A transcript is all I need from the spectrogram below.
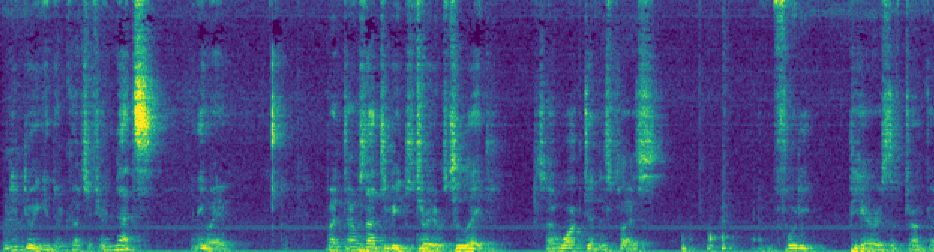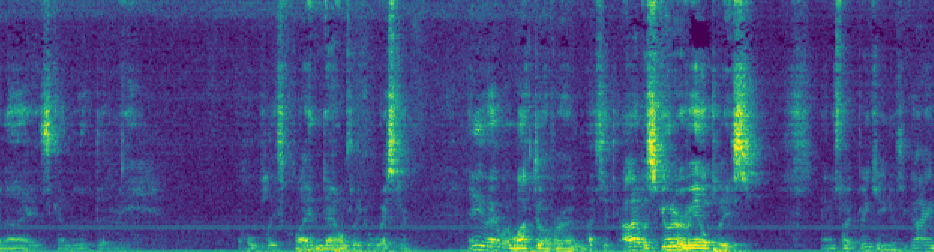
What are you doing in there, Kotcheff? You're nuts. Anyway, but I was not to be deterred. It was too late. So I walked in this place, and 40 pairs of drunken eyes kind of looked at me. The whole place quieted down. It was like a Western. Anyway, I walked over and I said, I'll have a schooner of ale, please. And I started drinking. There's a guy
